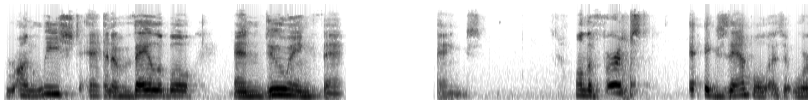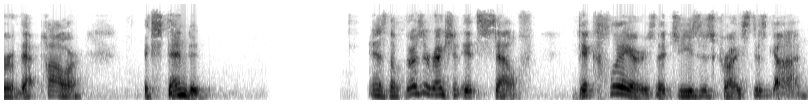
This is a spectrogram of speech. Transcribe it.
unleashed and available and doing things. Well, the first example, as it were, of that power extended is the resurrection itself declares that Jesus Christ is God.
